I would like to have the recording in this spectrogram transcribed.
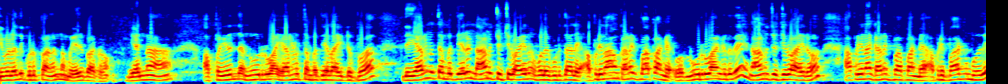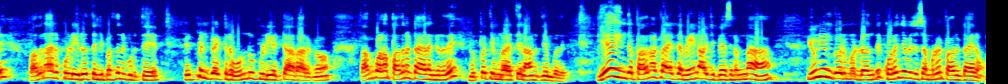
இவ்வளவு கொடுப்பாங்கன்னு நம்ம எதிர்பார்க்குறோம். ஏன்னா அப்போ இருந்த நூறுரூவா இரநூத்தம்பத்தி ஏழு ஆகிட்டு இப்போ இந்த இரநூத்தம்பத்தி ஏழு நானூற்றி வச்சு இவ்வளோ கொடுத்தாலே அப்படிலாம் அவங்க கணக்கு பார்ப்பாங்க. ஒரு நூறுரூவாங்கிறது நானூற்றி வச்சு ரூபா ஆயிரும். அப்படிலாம் கணக்கு பார்ப்பாங்க. அப்படி பார்க்கும்போது பதினாறு புள்ளி இருபத்தஞ்சி பர்சன்ட் கொடுத்து ஃபிட்மெண்ட் ஃபேக்டர் ஒன்று புள்ளி எட்டு ஆறாக இருக்கும். சம்பளம் பதினெட்டாயிரங்கிறது முப்பத்தி மூணாயிரத்தி நானூற்றி ஐம்பது. ஏன் இந்த பதினெட்டாயிரத்தை மெயினாக வச்சு பேசுகிறோம்னா யூனியன் கவர்மெண்ட்டில் வந்து குறைஞ்சபட்ச சம்பளமே பதினெட்டாயிரம்.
